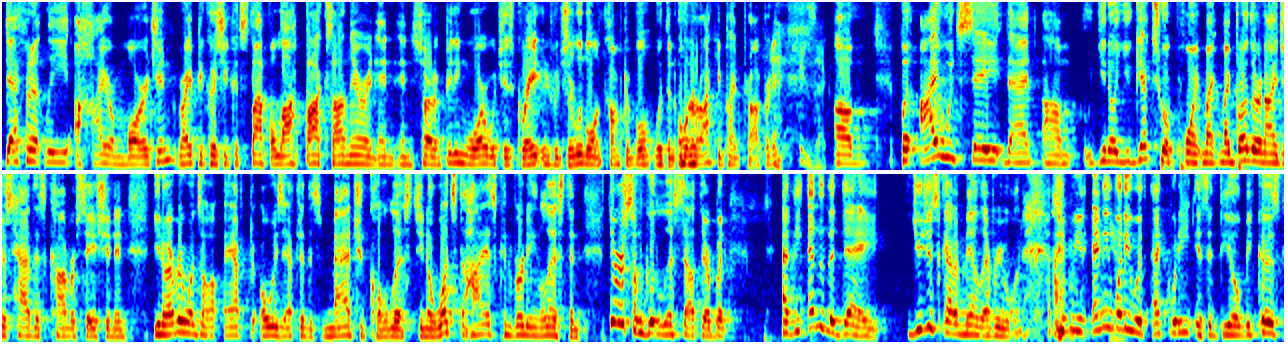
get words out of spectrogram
definitely a higher margin, right? Because you could slap a lockbox on there and, and, and start a bidding war, which is great, which is a little uncomfortable with an owner occupied property. exactly. Um, but I would say that, um, you know, you get to a point, my, my brother brother and I just had this conversation, and you know, everyone's all after always after this magical list. You know, what's the highest converting list? And there are some good lists out there, but at the end of the day, you just got to mail everyone. I mean, anybody yeah. with equity is a deal because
